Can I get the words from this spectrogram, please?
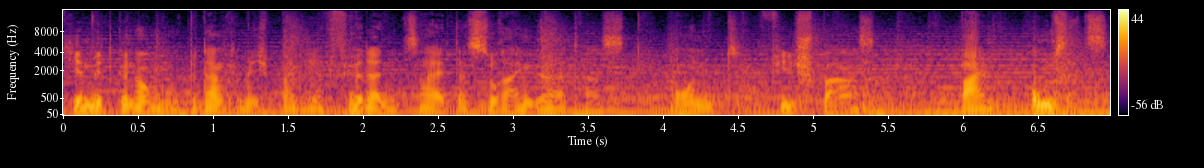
hier mitgenommen und bedanke mich bei dir für deine Zeit, dass du reingehört hast und viel Spaß beim Umsetzen.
